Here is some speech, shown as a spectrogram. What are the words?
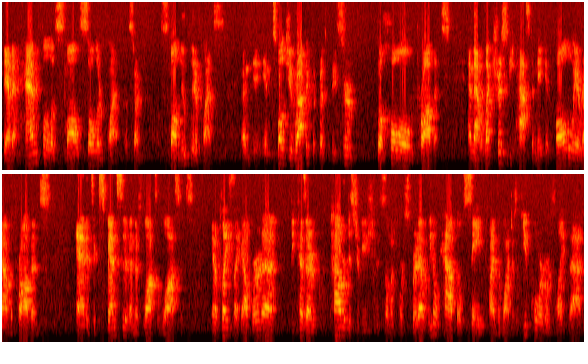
they have a handful of small solar plants, sorry, small nuclear plants, and in small geographic footprints, but they serve the whole province. And that electricity has to make it all the way around the province, and it's expensive, and there's lots of losses. In a place like Alberta, because our power distribution is so much more spread out. We don't have those same kinds of lines. There's a few corridors like that,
